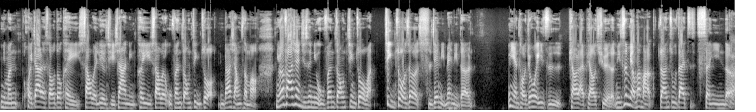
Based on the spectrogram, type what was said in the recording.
你们回家的时候都可以稍微练习一下，你可以稍微五分钟静坐，你不要想什么，你会发现，其实你五分钟静坐完静坐这时间里面，你的念头就会一直飘来飘去的，你是没有办法专注在声音的，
